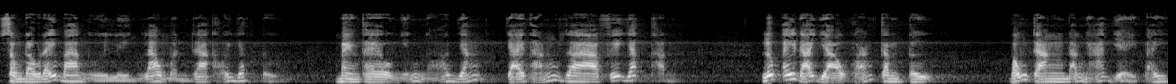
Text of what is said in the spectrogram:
Xong đầu đấy ba người liền lao mình ra khỏi vách tường, men theo những ngõ vắng chạy thẳng ra phía vách thành. Lúc ấy đã vào khoảng canh tư, bóng trăng đã ngã về Tây,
